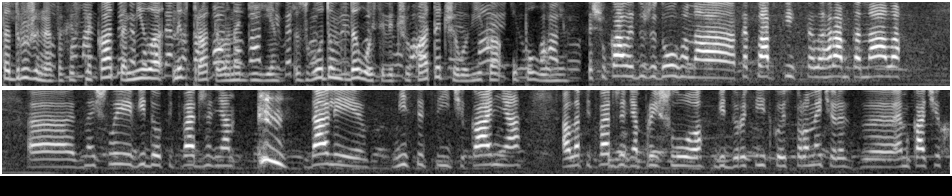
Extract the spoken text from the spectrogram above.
Та дружина захисника Таміла не втратила надії. Згодом вдалося відшукати чоловіка у полоні. Шукали дуже довго на кацапських телеграм-каналах, знайшли відеопідтвердження. Далі місяці чекання, але підтвердження прийшло від російської сторони через е, МКЧХ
